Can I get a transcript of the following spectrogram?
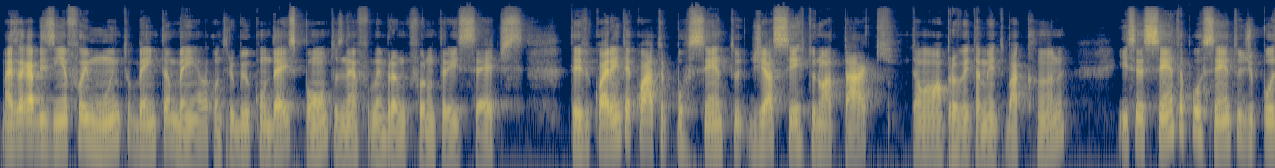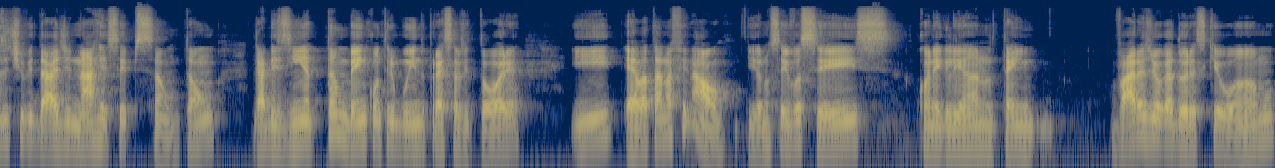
mas a Gabizinha foi muito bem também. Ela contribuiu com 10 pontos, né? Lembrando que foram 3 sets. Teve 44% de acerto no ataque, então é um aproveitamento bacana. E 60% de positividade na recepção. Então, Gabizinha também contribuindo para essa vitória. E ela tá na final. E eu não sei vocês, Conegliano tem várias jogadoras que eu amo,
